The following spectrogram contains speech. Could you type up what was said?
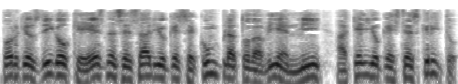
Porque os digo que es necesario que se cumpla todavía en mí aquello que está escrito,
